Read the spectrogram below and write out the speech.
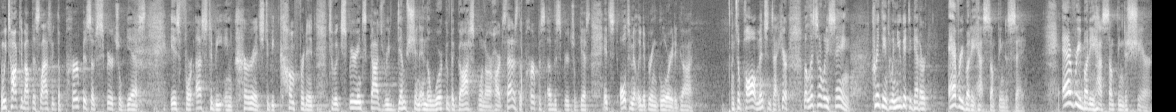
And we talked about this last week. The purpose of spiritual gifts is for us to be encouraged, to be comforted, to experience God's redemption and the work of the gospel in our hearts. That is the purpose of the spiritual gifts. It's ultimately to bring glory to God. And so Paul mentions that here. But listen to what he's saying Corinthians, when you get together, everybody has something to say. Everybody has something to share.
